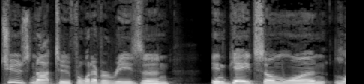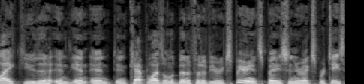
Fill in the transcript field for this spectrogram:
choose not to, for whatever reason, engage someone like you that and, and, and, and capitalize on the benefit of your experience base and your expertise.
